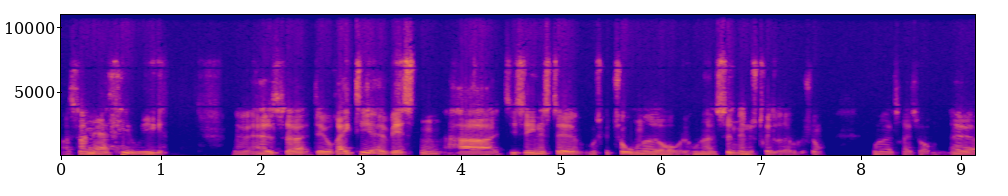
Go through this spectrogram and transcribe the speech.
Og sådan er det jo ikke. Altså, det er jo rigtigt, at Vesten har de seneste måske 200 år, eller 100 siden den industrielle revolution, 150 år, øh,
